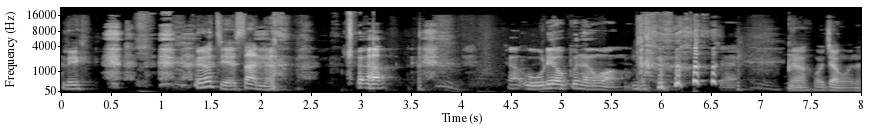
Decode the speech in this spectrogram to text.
零，没有解散了。对啊，看五六不能亡。对，没有，我讲完了，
